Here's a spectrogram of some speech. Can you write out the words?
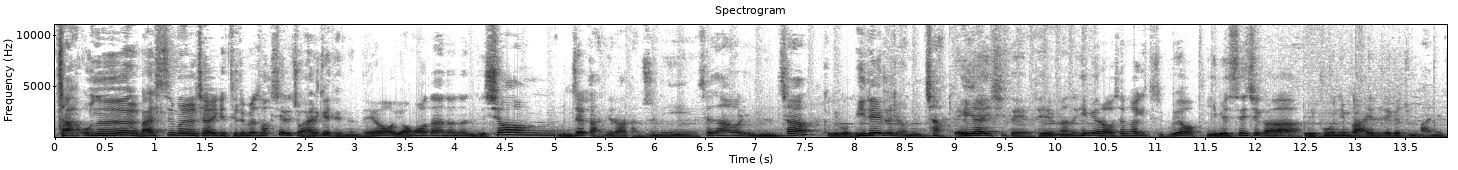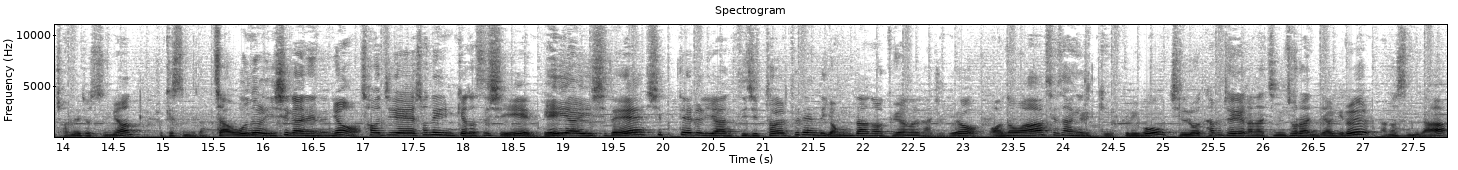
자, 오늘 말씀을 제가 이렇게 들으면서 확실히 좀 알게 됐는데요. 영어 단어는 이제 시험 문제가 아니라 단순히 세상을 읽는 창, 그리고 미래를 여는 창, AI 시대에 대응하는 힘이라고 생각이 들고요. 이 메시지가 우리 부모님과 아이들에게 좀 많이 전해졌으면 좋겠습니다. 자, 오늘 이 시간에는요, 서지혜 선생님께서 쓰신 AI 시대의 10대를 위한 디지털 트렌드 영단어 교양을 가지고요, 언어와 세상 읽기, 그리고 진로 탐색에 관한 진솔한 이야기를 나눴습니다.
